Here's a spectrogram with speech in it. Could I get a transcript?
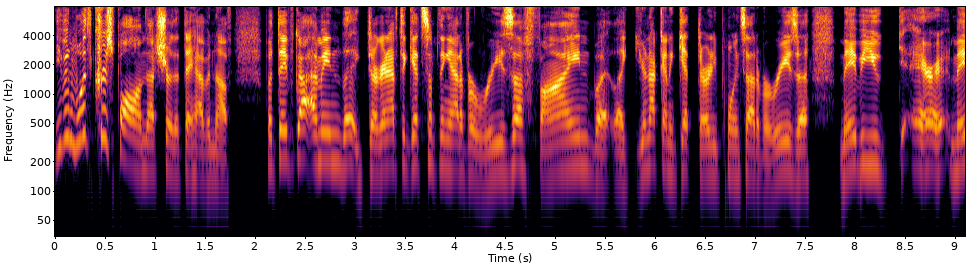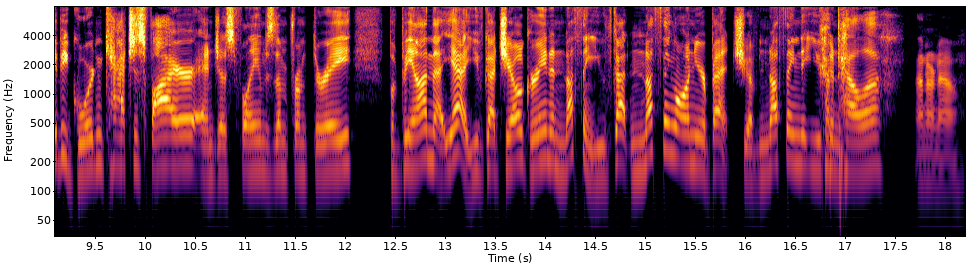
Even with Chris Paul, I'm not sure that they have enough. But they've got, I mean, like, they're gonna have to get something out of Ariza, fine. But like, you're not gonna get 30 points out of Ariza. Maybe you, maybe Gordon catches fire and just flames them from three. But beyond that, yeah, you've got Gerald Green and nothing. You've got nothing on your bench. You have nothing that you Capela, can. Capela, I don't know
